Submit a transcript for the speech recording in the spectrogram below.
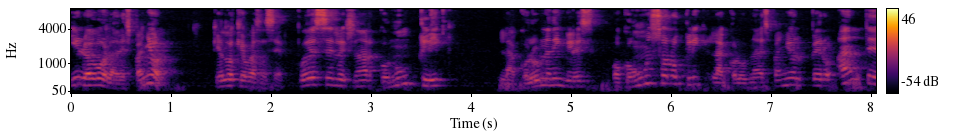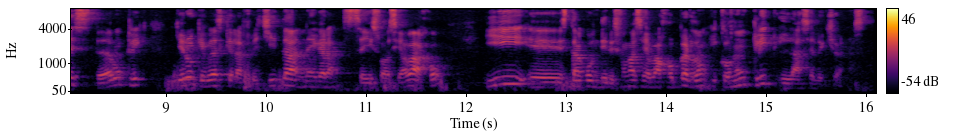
y luego la de español. ¿Qué es lo que vas a hacer? Puedes seleccionar con un clic la columna de inglés o con un solo clic la columna de español, pero antes de dar un clic quiero que veas que la flechita negra se hizo hacia abajo y eh, está con dirección hacia abajo, perdón, y con un clic la seleccionas.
